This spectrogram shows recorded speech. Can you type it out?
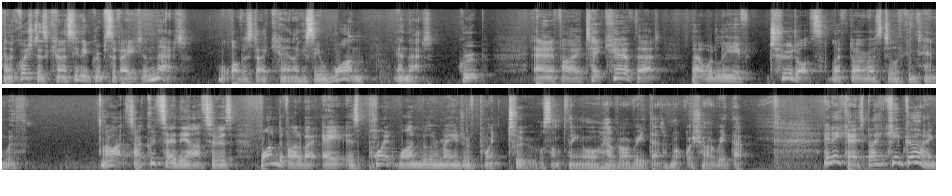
And the question is, can I see any groups of 8 in that? Well, obviously I can. I can see 1 in that group. And if I take care of that, that would leave 2 dots left over I still to contend with. All right, so I could say the answer is 1 divided by 8 is 0.1 with a remainder of 0.2 or something, or however I read that. I'm not quite sure I read that. In any case, but I can keep going,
